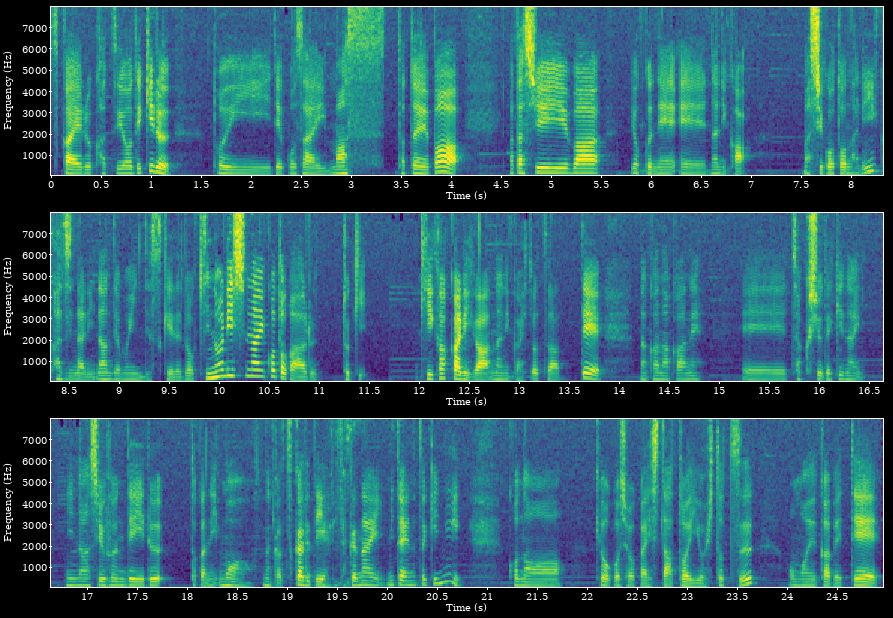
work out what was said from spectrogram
使える活用できる問いでございます。例えば私はよくね、えー、何か、まあ、仕事なり家事なり何でもいいんですけれど気乗りしないことがある時気がかりが何か一つあってなかなかね、えー、着手できない二の足踏んでいるとかねもうなんか疲れてやりたくないみたいな時にこの今日ご紹介した問いを一つ思い浮かべて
